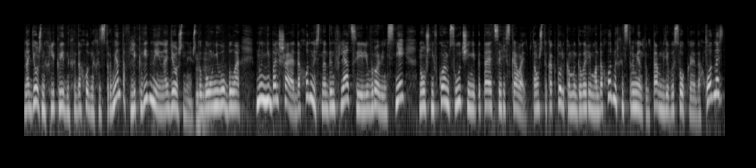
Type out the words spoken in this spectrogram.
надежных, ликвидных и доходных инструментов ликвидные и надежные, чтобы у него была ну, небольшая доходность над инфляцией или вровень с ней, но уж ни в коем случае не пытается рисковать. Потому что как только мы говорим о доходных инструментах, там, где высокая доходность,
